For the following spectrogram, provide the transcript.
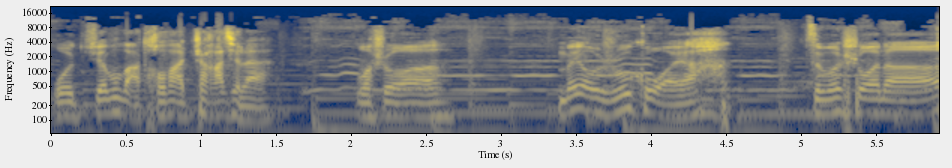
我绝不把头发扎起来。我说，没有如果呀，怎么说呢？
